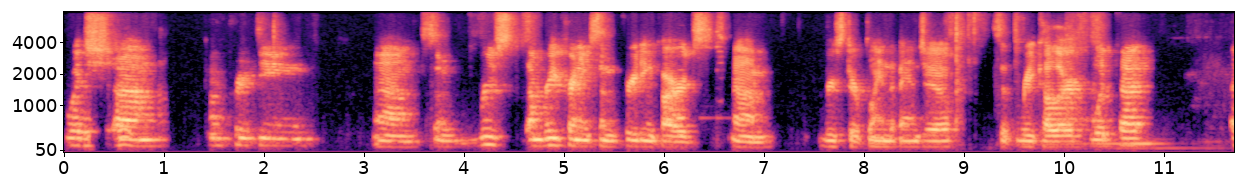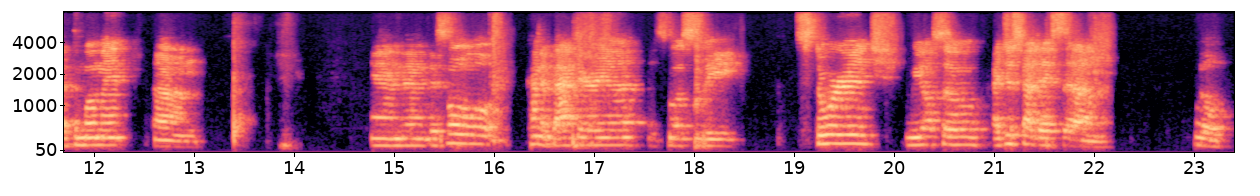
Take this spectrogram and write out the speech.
which um, I'm printing um, some roost. I'm reprinting some greeting cards. Um, Rooster playing the banjo. It's a three color woodcut at the moment. Um, and then this whole kind of back area is mostly storage. We also, I just got this um, little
